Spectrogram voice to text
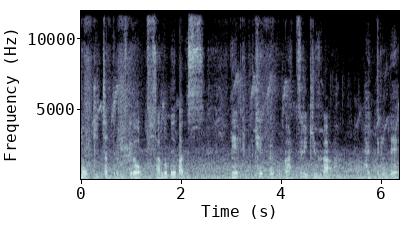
もう切っちゃってるんですけど、サンドペーパーです。で、結構こうがっつり傷が入ってるんで、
